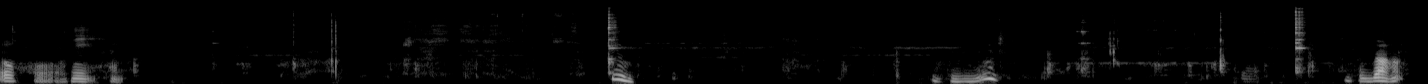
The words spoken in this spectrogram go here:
โอ้โห นี่ครับอืมอื้อหือสุดยอดครับ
